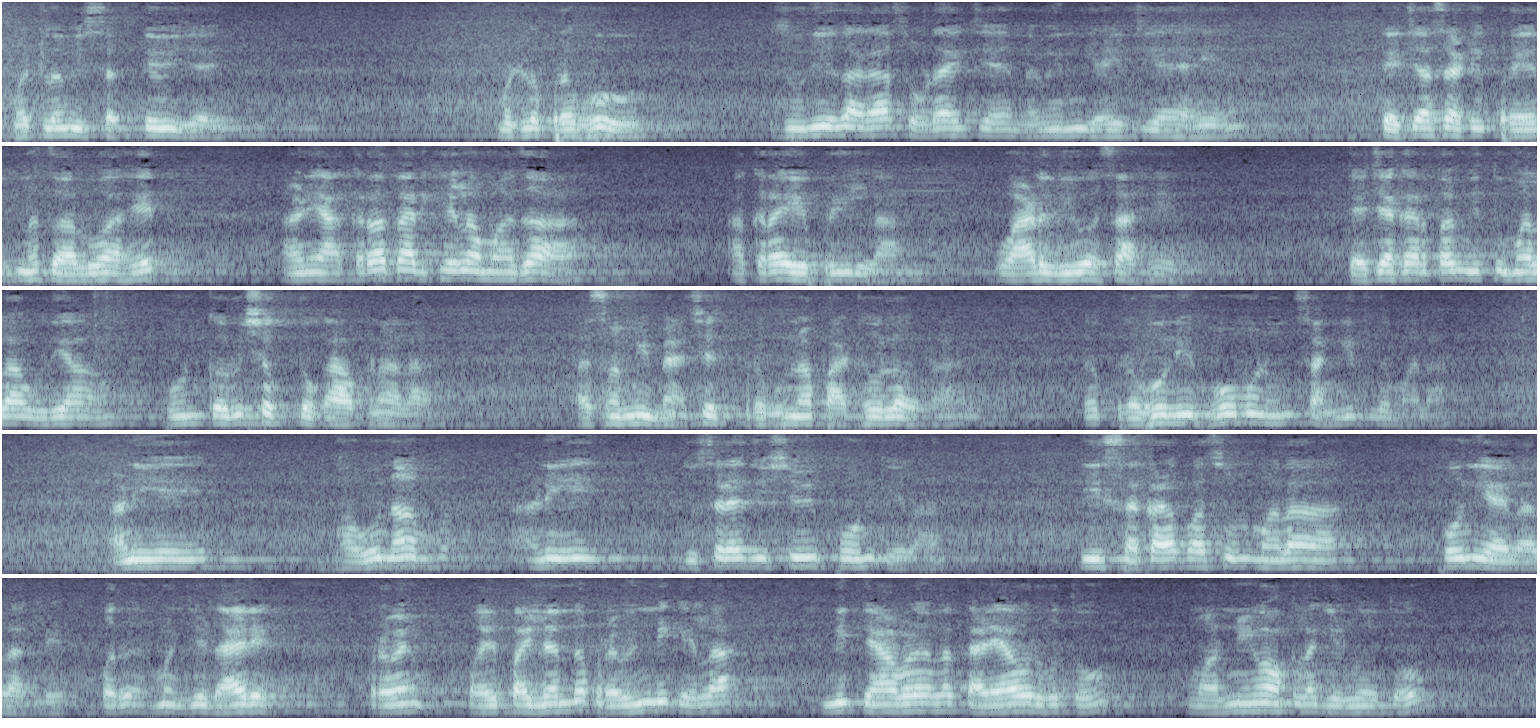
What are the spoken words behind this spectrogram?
म्हटलं मी सत्यविजय. म्हटलं प्रभू जुनी जागा सोडायची आहे नवीन घ्यायची आहे. त्याच्यासाठी प्रयत्न चालू आहेत आणि अकरा तारखेला माझा अकरा एप्रिलला वाढदिवस आहे. त्याच्याकरता मी तुम्हाला उद्या फोन करू शकतो का आपणाला? असं मी मॅसेज प्रभूंना पाठवला होता. तर प्रभूने हो म्हणून सांगितलं मला. आणि भाऊना आणि दुसऱ्या दिवशी मी फोन केला की सकाळपासून मला फोन यायला लागले. पर म्हणजे डायरेक्ट प्रवीण पहि पहिल्यांदा प्रवीणने केला. मी त्यावेळेला तळ्यावर होतो. मॉर्निंग वॉकला गेलो होतो.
